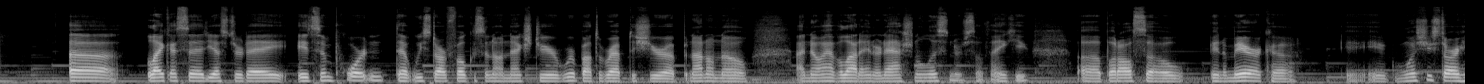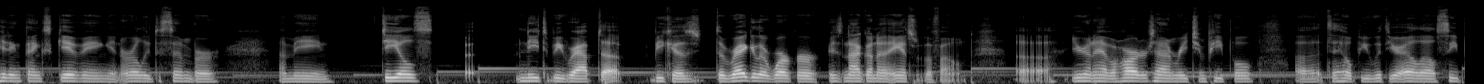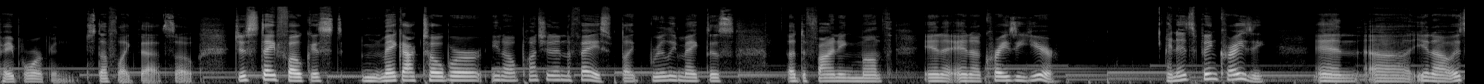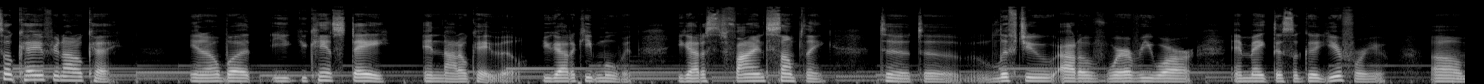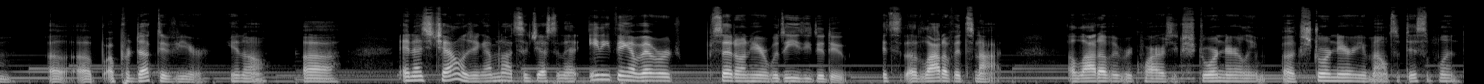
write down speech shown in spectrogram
uh, like I said yesterday, it's important that we start focusing on next year. We're about to wrap this year up, and I don't know. I know I have a lot of international listeners, so thank you. Uh, but also in America, it, it, once you start hitting Thanksgiving and early December, I mean, deals uh, need to be wrapped up because the regular worker is not going to answer the phone. Uh, you're going to have a harder time reaching people uh, to help you with your LLC paperwork and stuff like that. So just stay focused. Make October, you know, punch it in the face. Like really make this a defining month in a, in a crazy year. And it's been crazy. And, uh, you know, it's okay if you're not okay, you know, but you, you can't stay in not okayville. You got to keep moving. You got to find something to to lift you out of wherever you are and make this a good year for you, um, a, a, a, productive year. You know, uh, and that's challenging. I'm not suggesting that anything I've ever said on here was easy to do. It's a lot of it's not. A lot of it requires extraordinarily extraordinary amounts of discipline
